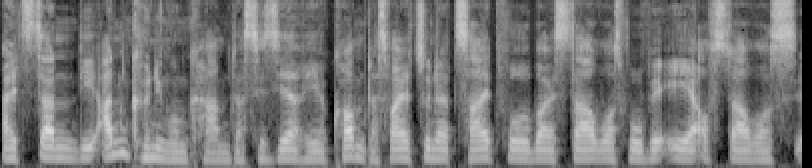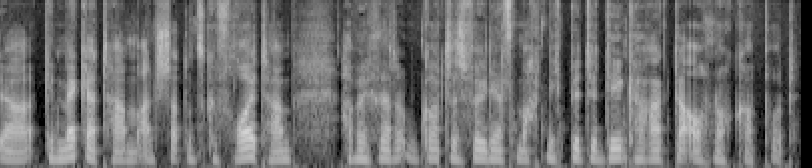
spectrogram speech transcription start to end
als dann die Ankündigung kam, dass die Serie kommt, das war jetzt zu einer Zeit, wo bei Star Wars, wo wir eher auf Star Wars ja gemeckert haben, anstatt uns gefreut haben, habe ich gesagt, um Gottes Willen, jetzt macht nicht bitte den Charakter auch noch kaputt.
